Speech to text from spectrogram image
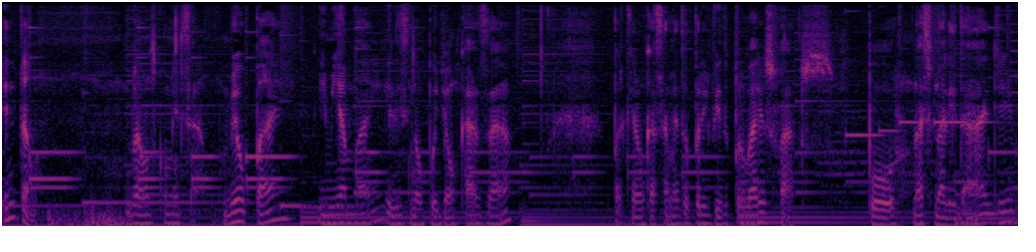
Então, vamos começar. Meu pai e minha mãe, eles não podiam casar, porque era um casamento proibido por vários fatos. Por nacionalidade,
